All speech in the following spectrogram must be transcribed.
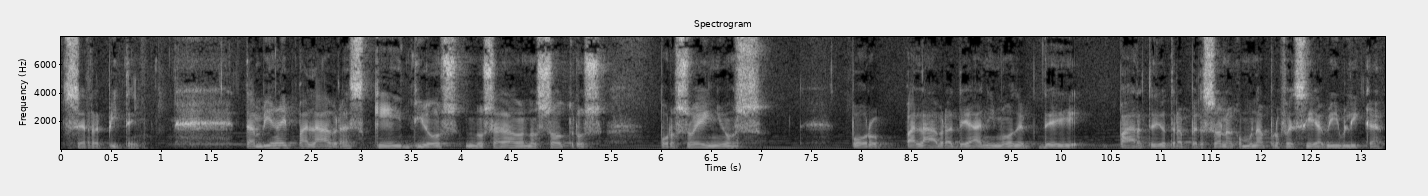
Se repiten. También hay palabras que Dios nos ha dado a nosotros por sueños, por palabras de ánimo de, parte de otra persona, como una profecía bíblica,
